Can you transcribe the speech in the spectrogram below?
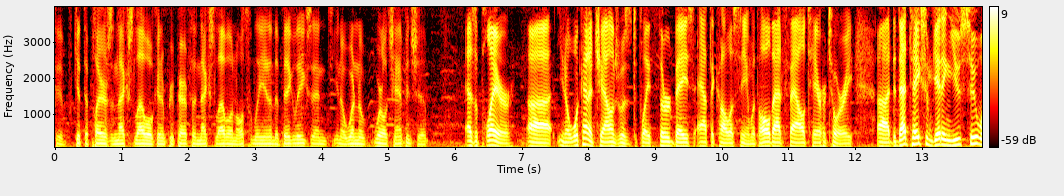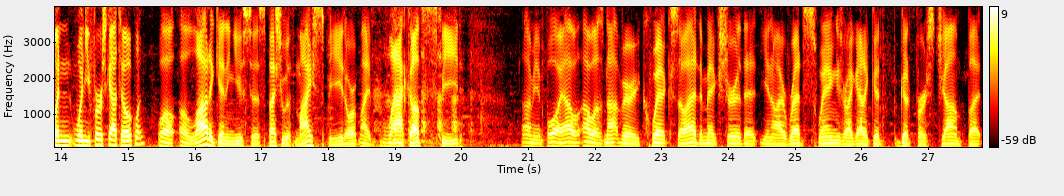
to get the players to the next level, get them prepared for the next level, and ultimately into the big leagues and you know win the world championship as a player, uh, you know, what kind of challenge was it to play third base at the Coliseum with all that foul territory? Uh, did that take some getting used to when, when you first got to Oakland? Well, a lot of getting used to, especially with my speed or my lack of speed. I mean, boy, I, I, was not very quick, so I had to make sure that you know I read swings or I got a good good first jump. But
